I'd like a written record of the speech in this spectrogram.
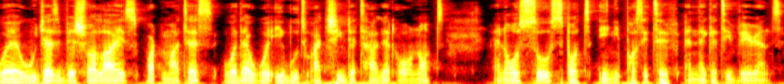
where we just visualize what matters, whether we're able to achieve the target or not, and also spot any positive and negative variance.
